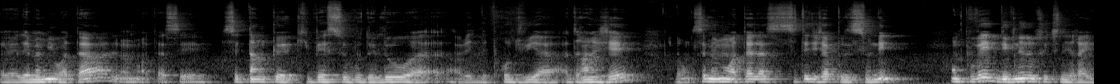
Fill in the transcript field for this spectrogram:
euh, les Mami Wata, les Mami Wata, c'est ces tanks qui versent de l'eau avec des produits à, à dranger. Donc, ces Mami Wata, là, c'était déjà positionné. On pouvait deviner notre itinéraire.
